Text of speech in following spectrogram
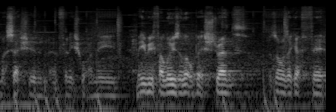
my session and finish what I need. Even if I lose a little bit of strength, as long as I get fit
